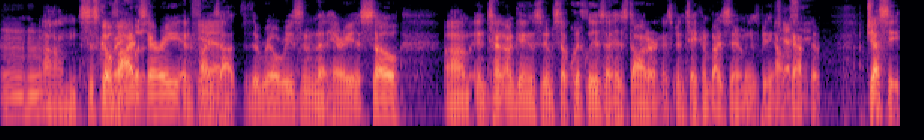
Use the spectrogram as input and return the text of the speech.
Mhm. Um, Cisco vibes Harry and finds Yeah. out the real reason that Harry is so um, intent on getting Zoom so quickly is that his daughter has been taken by Zoom and is being held captive. Jesse,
